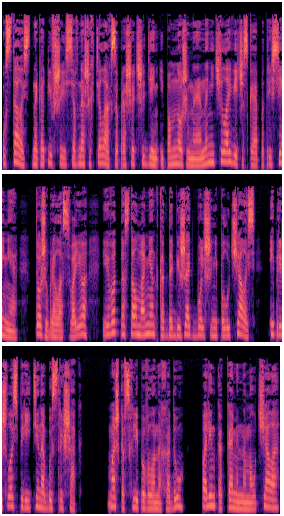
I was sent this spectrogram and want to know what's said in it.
Усталость, накопившаяся в наших телах за прошедший день и помноженная на нечеловеческое потрясение, тоже брала свое, и вот настал момент, когда бежать больше не получалось, и пришлось перейти на быстрый шаг. Машка всхлипывала на ходу, Полинка каменно молчала,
